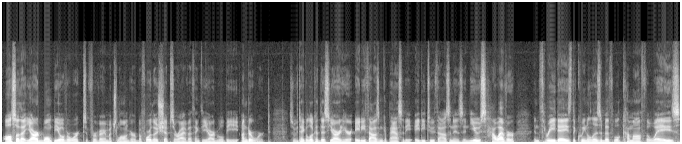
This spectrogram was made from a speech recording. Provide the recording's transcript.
Also, that yard won't be overworked for very much longer. Before those ships arrive, I think the yard will be underworked. So if you take a look at this yard here, 80,000 capacity, 82,000 is in use. However, in three days, the Queen Elizabeth will come off the ways,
